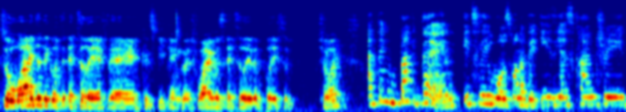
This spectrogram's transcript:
So why did they go to Italy if they could speak English? Why was Italy the place of choice? I think back then Italy was one of the easiest country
